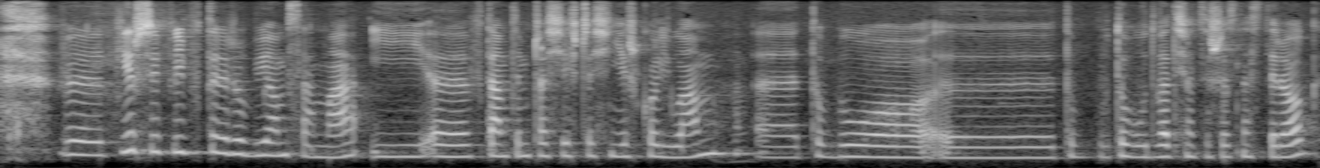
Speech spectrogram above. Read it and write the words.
pierwszy flip, który robiłam sama i e, w tamtym czasie jeszcze się nie szkoliłam. E, To, było, e, to, był- to był 2016 rok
